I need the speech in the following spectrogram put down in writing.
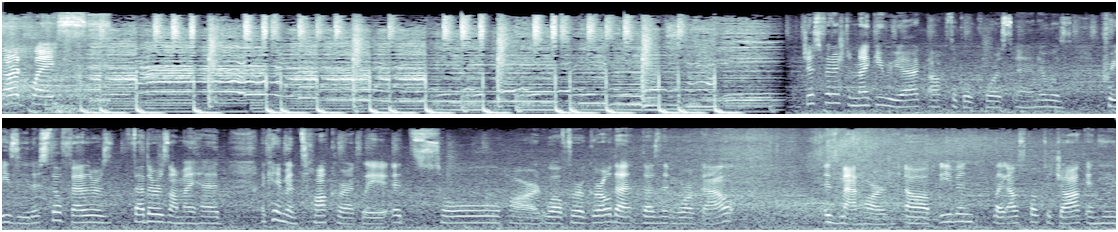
Third place. Just finished the Nike React obstacle course and it was crazy. There's still feathers feathers on my head. I can't even talk correctly. It's so hard. Well, for a girl that doesn't work out, it's mad hard. Uh, even like I spoke to Jock and he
